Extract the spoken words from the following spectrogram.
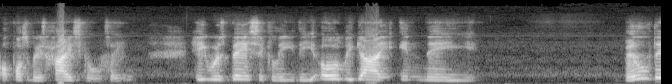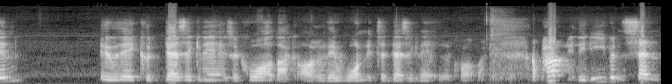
or possibly his high school team, he was basically the only guy in the building who they could designate as a quarterback or who they wanted to designate as a quarterback. Apparently, they'd even sent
